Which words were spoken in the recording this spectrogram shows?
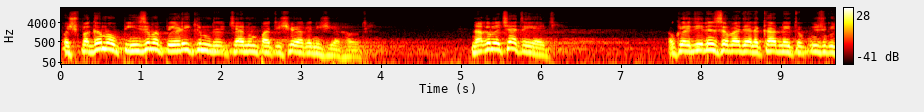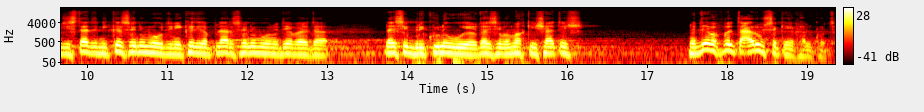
په شپږم او پنځمه پیړۍ کې هم د چا نوم پاتې شوی هغه نشي یادولی نو هغه به چاته یادي او که دې نن سبا د هلکان نه یې تپوس وکړو چې ستا د نیکه څه نوم او د نیکه د پلار څه نوم نو دی به ته داسې بریکونه ووایي او داسې به مخکې شاته شي نو دی به خپل تعارف څه کوي خلکو ته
